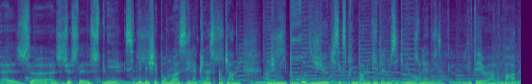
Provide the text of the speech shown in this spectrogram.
as uh, as just as. Mais Sidney Bechet pour moi c'est la classe incarnée, un génie prodigieux qui s'exprime par le biais de la musique néo-orléanaise. Il était euh, incomparable.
